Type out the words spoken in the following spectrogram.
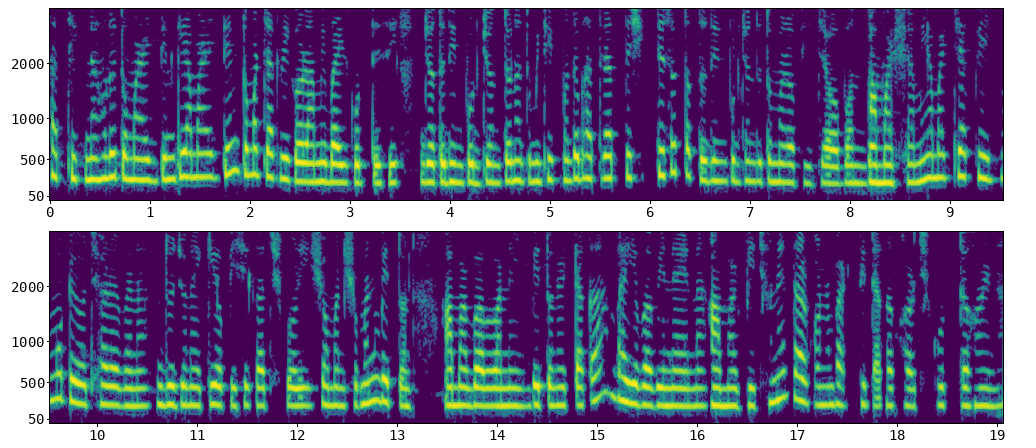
ভাত ঠিক না হলে তোমার একদিন কি আমার একদিন? তোমার চাকরি করা আমি বাইর করতেছি যতদিন পর্যন্ত না তুমি ঠিক মতো ভাত রাখতে শিখতেছো, ততদিন পর্যন্ত তোমার অফিস যাওয়া বন্ধ। আমার স্বামী আমার চাকরি মোটেও ছাড়াবে না। দুজন একই অফিসে কাজ করি, সমান সমান বেতন। আমার বাবা নেই, বেতনের টাকা ভাইয়া ভাবি নেয় না। আমার পিছনে তার কোনো বাড়তি টাকা খরচ করতে হয় না।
